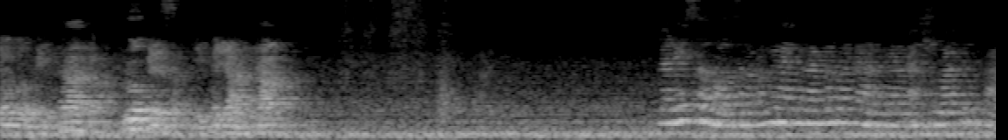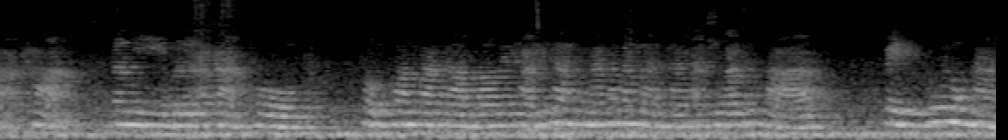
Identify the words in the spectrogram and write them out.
ตำรวจแห่งชาติร่วมเป็นสักขีพยานครับ และในส่วนของสำนักงานคณะกรรมการการอาชีวศึกษาค่ะ จะมีเรืออากาศโทสมพรปานดำรองเลขาธิการคณะกรรมการการอาชีวศึกษา เป็นผู้ลงนาม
